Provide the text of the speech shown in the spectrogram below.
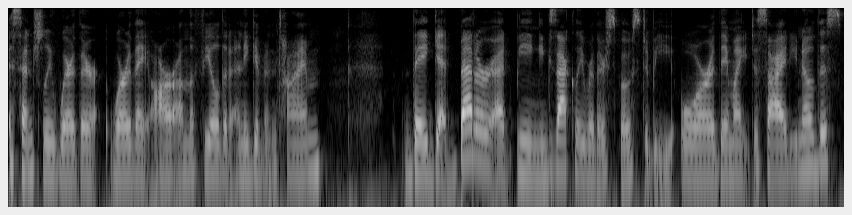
essentially, where they're where they are on the field at any given time, they get better at being exactly where they're supposed to be, or they might decide, you know, this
